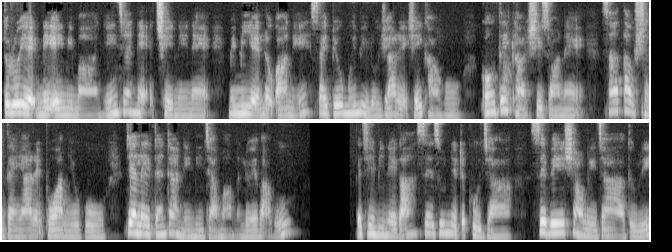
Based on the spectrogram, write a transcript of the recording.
သူတို့ရဲ့နေအိမ်ဒီမှာငိမ့်ချက်တဲ့အခြေအနေနဲ့မိမိရဲ့လှုပ်အားနဲ့စိုက်ပျိုးမွေးမြူလို့ရတဲ့ရိတ်ခါကိုဂုံသိက္ခာရှိစွာနဲ့စားတောက်ရှင်သန်ရတဲ့ဘဝမျိုးကိုပြန်လည်တန်းတနေမိကြမှာမလွဲပါဘူးကချင်ပြည်နယ်ကဆယ်စုနှစ်တခုကြာစစ်ဘေးရှောင်နေကြရသူတွေ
